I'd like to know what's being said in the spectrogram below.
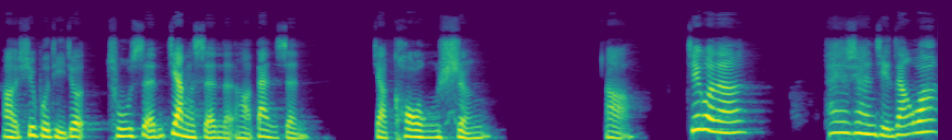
啊须菩提就出生降生了，哈，诞生叫空生。啊，结果呢，他就很紧张，哇，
